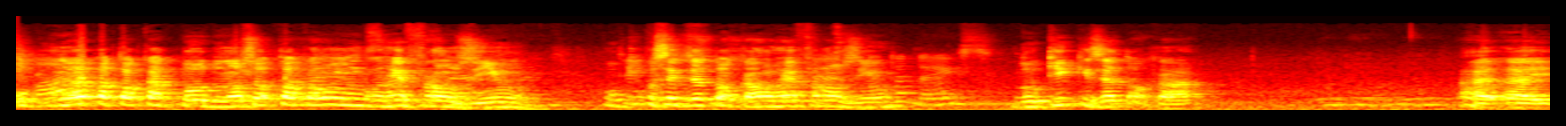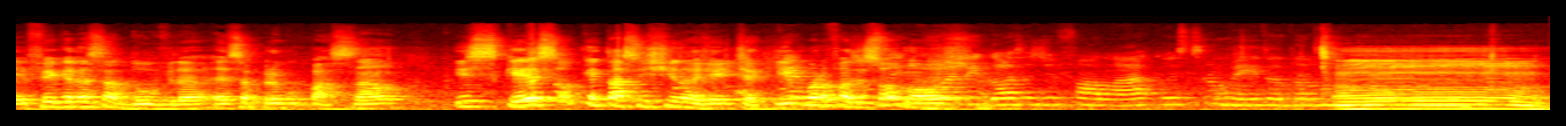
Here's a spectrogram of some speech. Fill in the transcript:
o- não é pra tocar todo, não, só tocar um refrãozinho. O que você quiser tocar, um refrãozinho. Conta 10. Do que quiser tocar. Aí, fica nessa dúvida, essa preocupação. Esqueçam quem tá assistindo a gente aqui, bora fazer só o nosso. Ele gosta de falar com o instrumento. Então, Hum.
